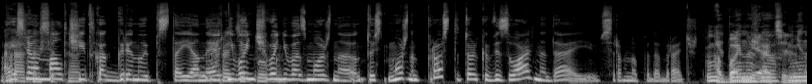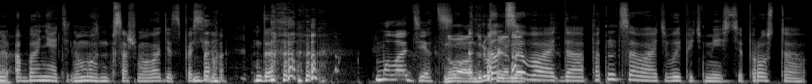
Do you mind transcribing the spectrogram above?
А если он ситуации. молчит, как гринуй постоянно, ну, и от него Бога. ничего невозможно. То есть можно просто только визуально, да, и все равно подобрать что-то. Нет, обонятельно. Мне нужно, мне, обонятельно. Можно, Саша, молодец, спасибо. Да. Молодец. Ну, а Андрюха... Танцевать, да, потанцевать, выпить вместе, просто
